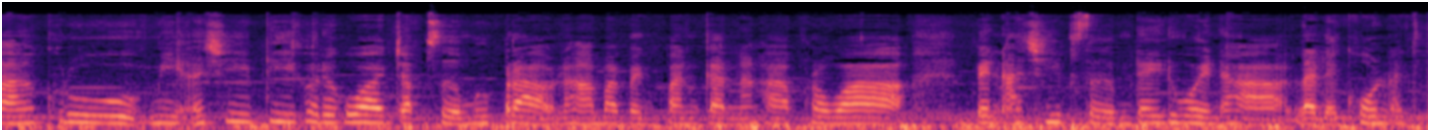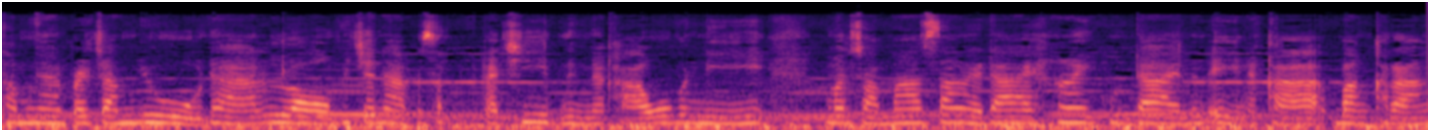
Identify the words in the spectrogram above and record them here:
นะคะ ครูมีอาชีพที่เขาเรียกว่าจับเสริมมือเปล่านะคะ มาแบ่งปันกันนะคะ เพราะว่าเป็นอาชีพเสริมได้ด้วยนะคะ หลาย ๆ คนอาจจะทำงานประจำอยู่นะคะลองพิจารณาไปสักอาชีพหนึ่งนะคะ ว่าวันนี้มันสามารถสร้างรายได้ให้คุณได้นั่นเองนะคะ บางครั้ง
